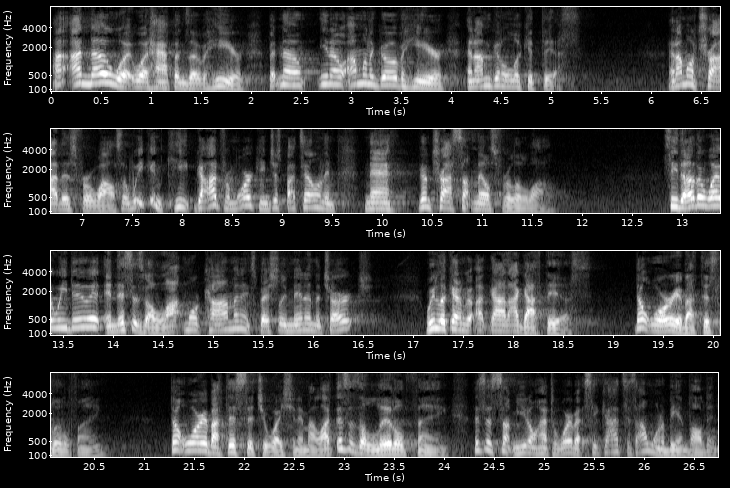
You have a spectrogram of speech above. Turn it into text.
I, I know what, what happens over here, but no, you know, I'm going to go over here, and I'm going to look at this and I'm going to try this for a while. So we can keep God from working just by telling him, nah, I'm going to try something else for a little while. See, the other way we do it, and this is a lot more common, especially men in the church, we look at and go, oh, God, I got this. Don't worry about this little thing. Don't worry about this situation in my life. This is a little thing. This is something you don't have to worry about. See, God says, I want to be involved in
